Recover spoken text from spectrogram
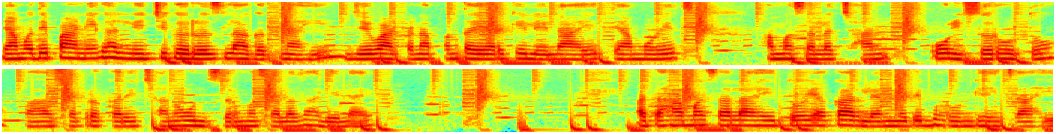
यामध्ये पाणी घालण्याची गरज लागत नाही. जे वाटण आपण तयार केलेलं आहे त्यामुळेच हा मसाला छान ओलसर होतो. हा अशा प्रकारे छान ओलसर मसाला झालेला आहे. आता हा मसाला आहे तो या कारल्यांमध्ये भरून घ्यायचा आहे.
